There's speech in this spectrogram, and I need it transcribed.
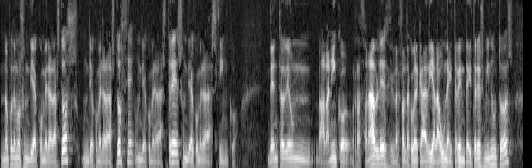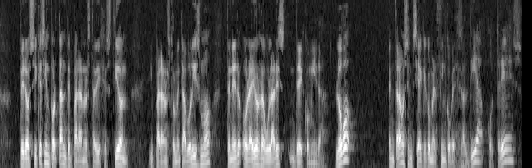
No podemos un día comer a las 2, un día comer a las 12, un día comer a las 3, un día comer a las 5. Dentro de un abanico razonable, es decir, no hace falta comer cada día a la 1 y 33 minutos, pero sí que es importante para nuestra digestión y para nuestro metabolismo tener horarios regulares de comida. Luego, entramos en si hay que comer cinco veces al día o tres.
